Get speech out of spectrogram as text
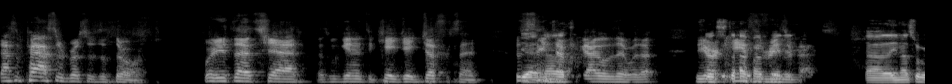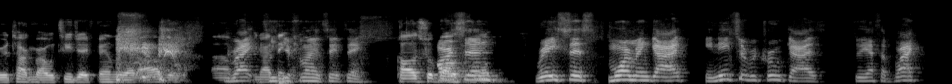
That's a passer versus a thrower. What are your thoughts, Chad, as we get into KJ Jefferson? Who's Yeah, the same no, type of guy over there with? The. Arkansas I mean, Razorbacks. Uh, you know, that's what we were talking about with TJ Finley at Auburn. Um, right. You know, TJ Flynn, same thing. college football. is- Carson, racist, Mormon guy. He needs to recruit guys. So he has a black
